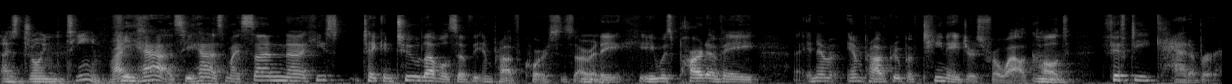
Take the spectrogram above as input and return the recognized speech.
has joined the team, right? He has. He has. My son, uh, he's taken two levels of the improv courses already. He was part of a an improv group of teenagers for a while called 50 Cadaver.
